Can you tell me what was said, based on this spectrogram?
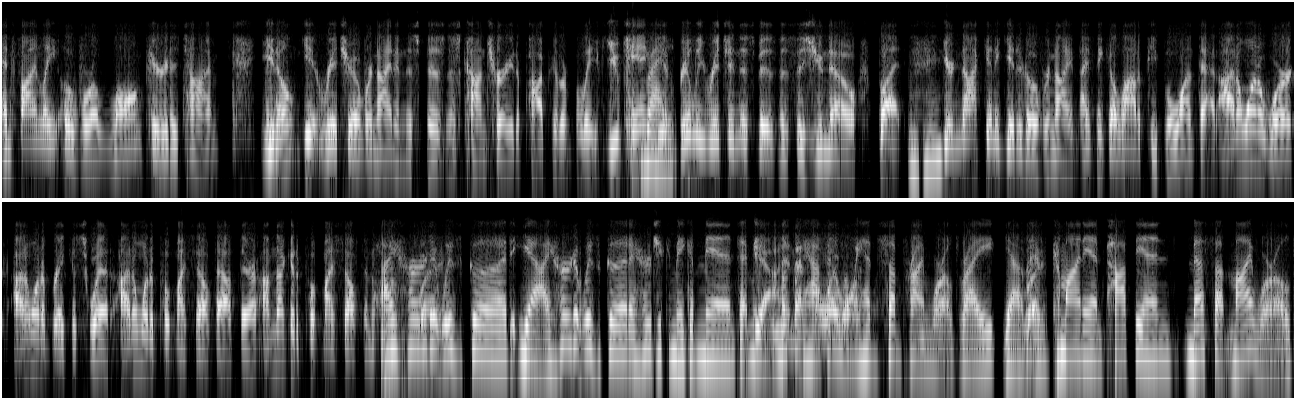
and finally, over a long period of time. You don't get rich overnight in this business, contrary to popular belief. You can right. get really rich in this business, as you know, but mm-hmm. you're not going to get it overnight. I think a lot of people want that. I don't want to work. I don't want to break a sweat. I don't want to put myself out there. I'm not going to put myself in harm's I heard way. it was good. Yeah, I heard it was good. I heard you can make a mint. I mean, yeah, look what happened when we had subprime world, right? Yeah, right. come on in, pop in, mess up my world.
